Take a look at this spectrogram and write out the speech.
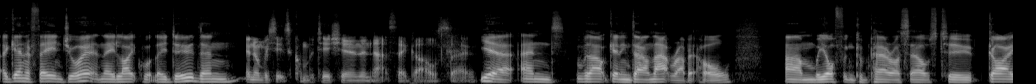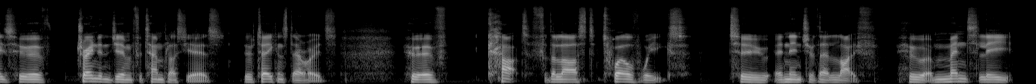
again, if they enjoy it and they like what they do, then And obviously it's competition and that's their goal. So yeah. And without getting down that rabbit hole, um, we often compare ourselves to guys who have trained in the gym for 10 plus years, who have taken steroids, who have cut for the last 12 weeks to an inch of their life, who are mentally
